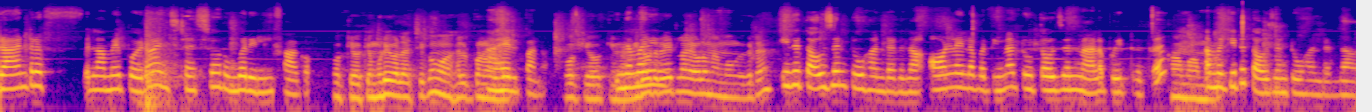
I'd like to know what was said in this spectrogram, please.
ட்ராண்ட்ரஃப் எல்லாமே போயிடும் அண்ட் ஸ்ட்ரெஸ்ஸும் ரொம்ப ரிலீஃப் ஆகும். ஓகே ஓகே முடி வளர்ச்சிக்கும் ஹெல்ப் பண்ணுவோம் ஹெல்ப் பண்ணும். ஓகே ஓகே மேம் இதோட ரேட்லாம் எவ்வளவு மேம் உங்ககிட்ட? இது தௌசண்ட் டூ ஹண்ட்ரட் தான். ஆன்லைன்ல பார்த்தீங்கன்னா டூ தௌசண்ட் மேலே போயிட்டு இருக்கு நம்ம கிட்ட தௌசண்ட் டூ ஹண்ட்ரட் தான்.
